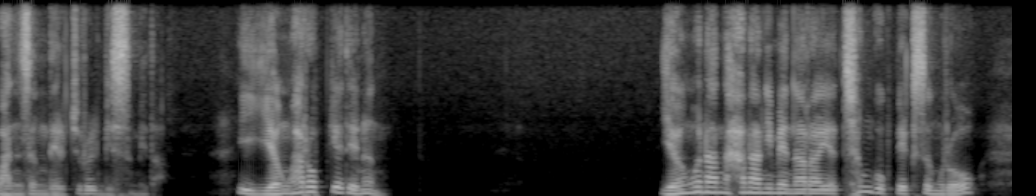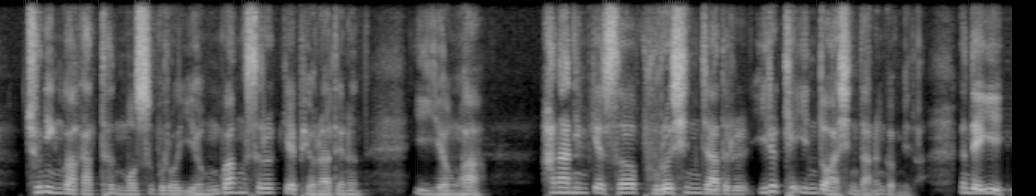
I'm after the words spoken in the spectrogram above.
완성될 줄을 믿습니다. 이 영화롭게 되는 영원한 하나님의 나라의 천국 백성으로 주님과 같은 모습으로 영광스럽게 변화되는 이 영화, 하나님께서 부르신 자들을 이렇게 인도하신다는 겁니다. 근데 이,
